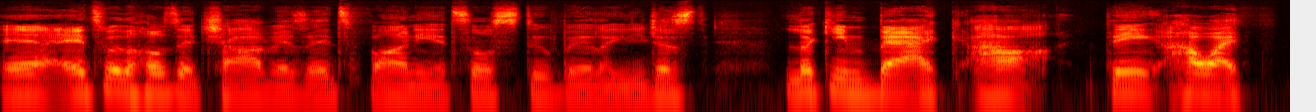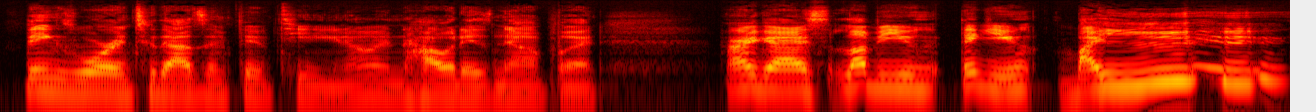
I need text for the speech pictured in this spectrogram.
Yeah, it's with Jose Chavez. It's funny. It's so stupid. Like you just looking back how think how I things were in 2015, you know, and how it is now. But all right, guys, love you. Thank you. Bye.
